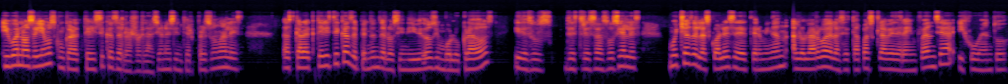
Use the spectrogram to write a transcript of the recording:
Y bueno, seguimos con características de las relaciones interpersonales. Las características dependen de los individuos involucrados y de sus destrezas sociales, muchas de las cuales se determinan a lo largo de las etapas clave de la infancia y juventud.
